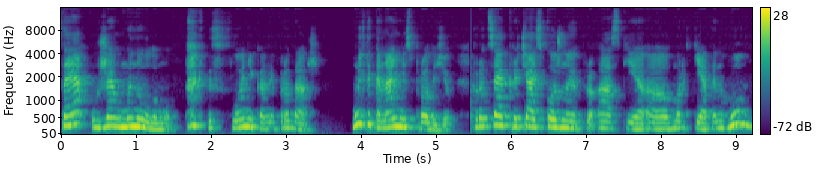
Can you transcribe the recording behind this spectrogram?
Це вже в минулому. Так ти слоніка не продаш. Мультиканальність продажів. Про це кричать з кожної праски е, в маркетингу,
